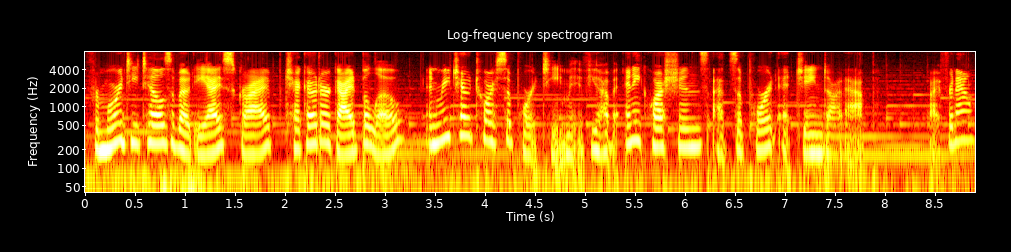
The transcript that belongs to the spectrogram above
For more details about AI Scribe, check out our guide below and reach out to our support team if you have any questions at support at jane.app. Bye for now.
